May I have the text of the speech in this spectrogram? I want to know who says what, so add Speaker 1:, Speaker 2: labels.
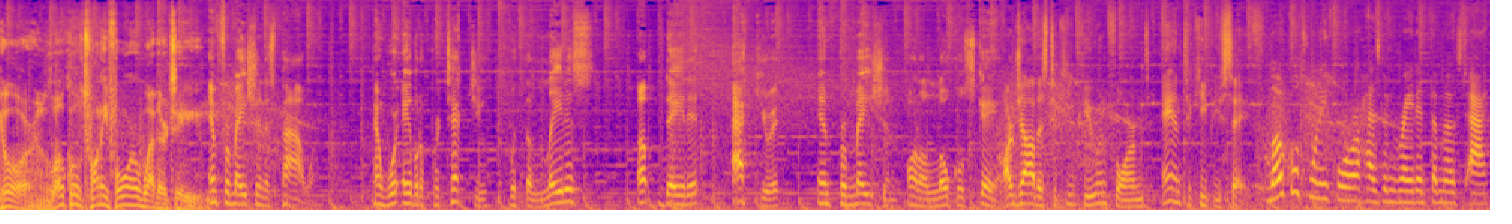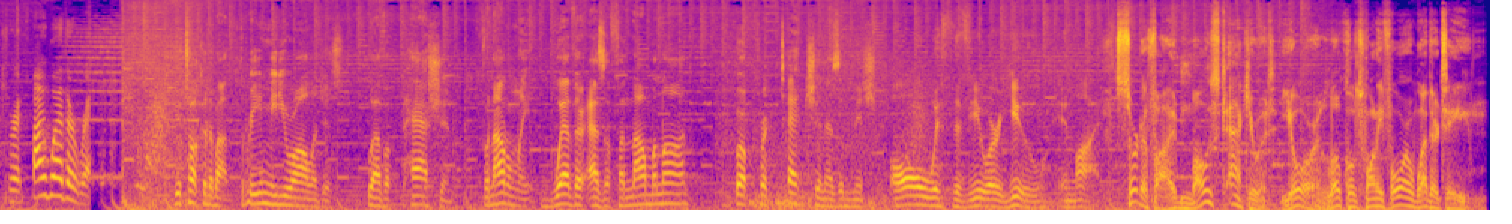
Speaker 1: your local 24 weather team.
Speaker 2: Information is power, and we're able to protect you with the latest, updated, accurate information on a local scale.
Speaker 3: Our job is to keep you informed and to keep you safe.
Speaker 4: Local 24 has been rated the most accurate by WeatheRate.
Speaker 2: You're talking about three meteorologists who have a passion for not only weather as a phenomenon, but protection as a mission.
Speaker 3: All with the viewer, you, in mind.
Speaker 1: Certified most accurate, your local 24 weather team.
